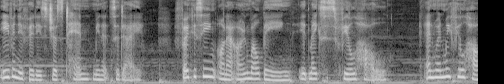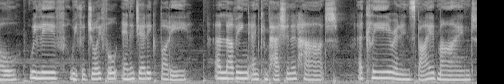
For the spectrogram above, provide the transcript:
even if it is just 10 minutes a day. Focusing on our own well being, it makes us feel whole. And when we feel whole, we live with a joyful, energetic body, a loving and compassionate heart, a clear and inspired mind,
